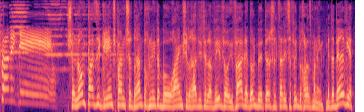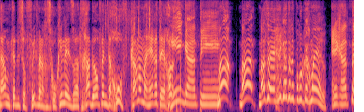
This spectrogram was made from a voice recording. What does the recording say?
צדיקים! שלום פזי גרינשפן, שדרן תוכנית הבהוריים של רדיו תל אביב ואויבה הגדול ביותר של צדי סופית בכל הזמנים. מדבר אביתר מצדי סופית ואנחנו זקוקים לעזרתך באופן דחוף. כמה מהר אתה יכול... הגעתי. מה? מה? מה זה? איך הגעת לפה כל כך מהר? איך אתה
